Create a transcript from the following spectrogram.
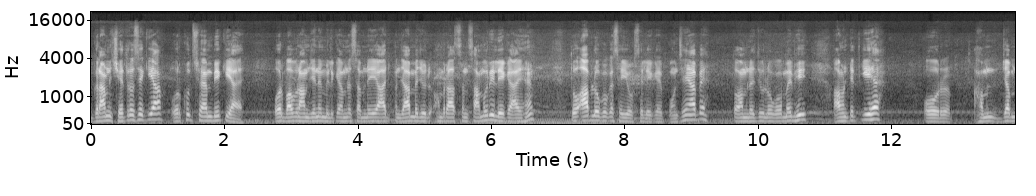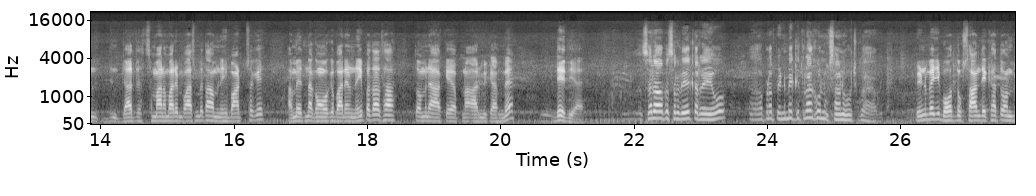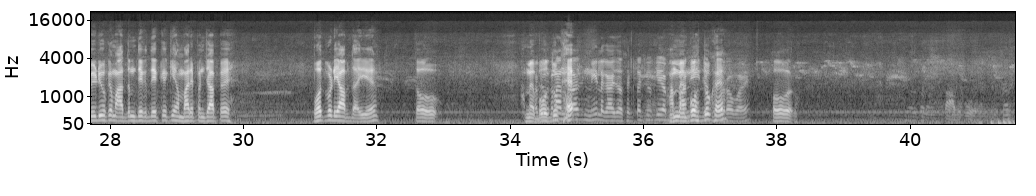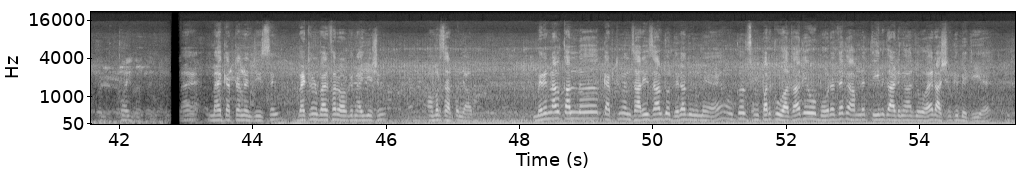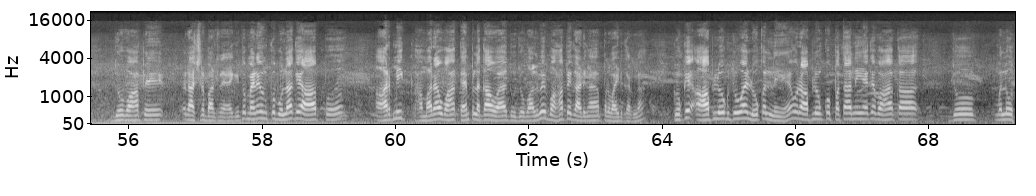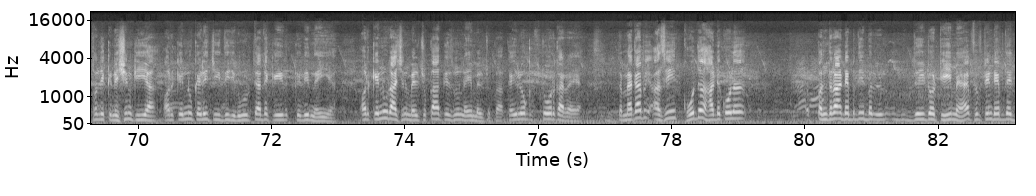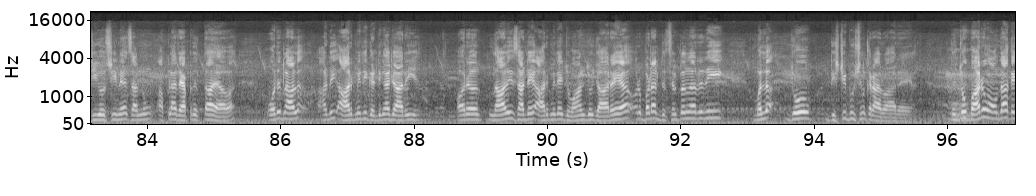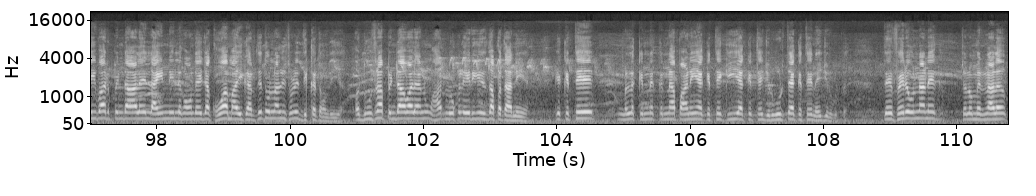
ग्रामीण क्षेत्रों से किया और खुद स्वयं भी किया है। और बाबू राम जी ने मिलकर हमने सबने आज पंजाब में जो हम राशन सामग्री लेके आए हैं तो आप लोगों के सहयोग से लेके पहुँचे यहाँ पे। तो हमने जो लोगों में भी आवंटित की है, और हम जब ज़्यादा सामान हमारे पास में था हम नहीं बांट सके। हमें इतना गाँव के बारे में नहीं पता था तो हमने आके अपना आर्मी कैंप में दे दिया है। सर आप सर्वे कर रहे हो। अपना पिंड में कितना को नुकसान हो चुका है अभी? पिंड में जी बहुत नुकसान देखा तो हम वीडियो के माध्यम देख देख के कि हमारे पंजाब पे बहुत बड़ी आपदा आई है तो हमें बहुत दुख है। नहीं लगाया जा सकता क्योंकि हमें बहुत दुख है। है। और मैं मैं captain Ranjit Singh veteran welfare organisation Amritsar Punjab मेरे नाल कल कैप्टन अंसारी साहब जो देहरादून में हैं, उनको संपर्क हुआ था कि वो बोल रहे थे कि हमने तीन गाड़ियाँ जो है राशन की भेजी है, जो वहाँ पे राशन बांट रहेगी तो मैंने उनको बोला कि आप, आर्मी, हमारा वहाँ कैंप लगा हुआ है दूजोवाल में, वहाँ पर गाड़ियाँ प्रोवाइड करना, क्योंकि आप लोग जो है लोकल नहीं है और आप लोगों को पता नहीं है कि वहाँ का जो ਮਤਲਬ ਉੱਥੋਂ ਦੀ ਕੰਡੀਸ਼ਨ ਕੀ ਆ ਔਰ ਕਿਹਨੂੰ ਕਿਹੜੀ ਚੀਜ਼ ਦੀ ਜ਼ਰੂਰਤ ਹੈ ਤੇ ਕੀ ਕਿਹਦੀ ਨਹੀਂ ਆ ਔਰ ਕਿਹਨੂੰ ਰਾਸ਼ਨ ਮਿਲ ਚੁੱਕਾ ਕਿਸ ਨੂੰ ਨਹੀਂ ਮਿਲ ਚੁੱਕਾ। ਕਈ ਲੋਕ ਸਟੋਰ ਕਰ ਰਹੇ ਆ। ਤੇ ਮੈਂ ਕਿਹਾ ਵੀ ਅਸੀਂ ਖੁਦ ਸਾਡੇ ਕੋਲ 15 ਡਿਪ ਦੀ ਦੀ ਜੋ ਟੀਮ ਹੈ 15 ਡਿਪ ਦੇ ਜੀਓਸੀ ਨੇ ਸਾਨੂੰ ਆਪਣਾ ਰੈਪ ਦਿੱਤਾ ਹੋਇਆ ਵਾ। ਉਹਦੇ ਨਾਲ ਸਾਡੀ ਆਰਮੀ ਦੀ ਗੱਡੀਆਂ ਜਾ ਰਹੀ ਹੈ ਔਰ ਨਾਲ ਹੀ ਸਾਡੇ ਆਰਮੀ ਦੇ ਜਵਾਨ ਜੋ ਜਾ ਰਹੇ ਆ ਔਰ ਬੜਾ ਡਿਸਪਲਿਨਰੀ ਮਤਲਬ ਜੋ ਡਿਸਟ੍ਰੀਬਿਊਸ਼ਨ ਕਰਵਾ ਰਹੇ ਆ। ਤੇ ਜੋ ਬਾਹਰੋਂ ਆਉਂਦਾ, ਕਈ ਵਾਰ ਪਿੰਡਾਂ ਵਾਲੇ ਲਾਈਨ ਨਹੀਂ ਲਗਾਉਂਦੇ ਜਾਂ ਖੋਆ ਮਾਈ ਕਰਦੇ ਤਾਂ ਉਹਨਾਂ ਲਈ ਥੋੜੀ ਦਿੱਕਤ ਆਉਂਦੀ ਆ। ਔਰ ਦੂਸਰਾ, ਪਿੰਡਾਂ ਵਾਲਿਆਂ ਨੂੰ ਹਰ ਲੋਕਲ ਏਰੀਆ ਦਾ ਪਤਾ ਨਹੀਂ ਹੈ ਕਿ ਕਿੱਥੇ ਮਤਲਬ ਕਿੰਨਾ ਕਿੰਨਾ ਪਾਣੀ ਆ, ਕਿੱਥੇ ਕੀ ਆ, ਕਿੱਥੇ ਜ਼ਰੂਰਤ ਹੈ ਕਿੱਥੇ ਨਹੀਂ ਜ਼ਰੂਰਤ। ਤੇ ਫਿਰ ਉਹਨਾਂ ਨੇ, ਚਲੋ ਮੇਰੇ ਨਾਲ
